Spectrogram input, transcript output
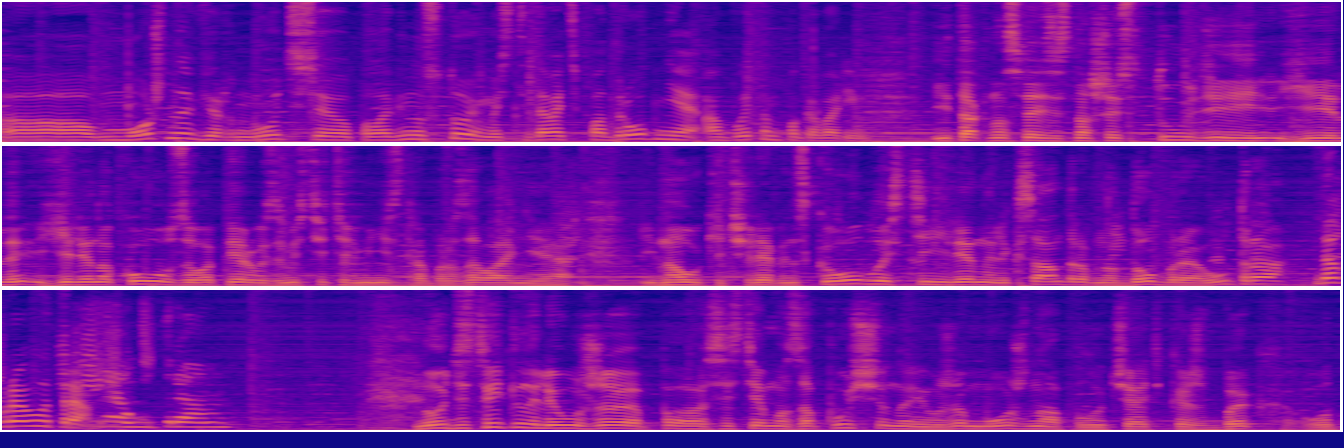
э, можно вернуть э, половину стоимости. Давайте подробнее об этом поговорим. Итак, на связи с нашей студией Елена Коузова, первый заместитель министра образования и науки Челябинской области. Елена Александровна, доброе утро. Доброе утро. Доброе утро. Ну, действительно ли уже э, система запущена и уже можно получать кэшбэк от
